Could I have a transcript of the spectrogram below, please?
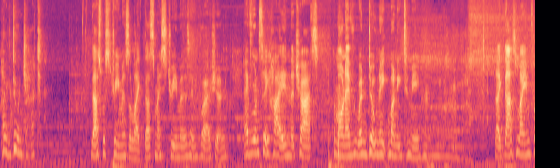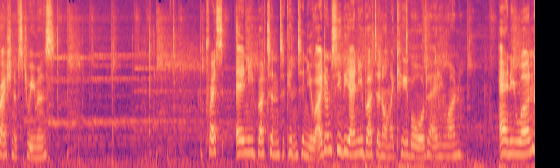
How you doing chat? That's what streamers are like. That's my streamer's impression. Everyone say hi in the chat. Come on, everyone donate money to me. like, that's my impression of streamers press any button to continue. I don't see the any button on my keyboard. Anyone? Anyone?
